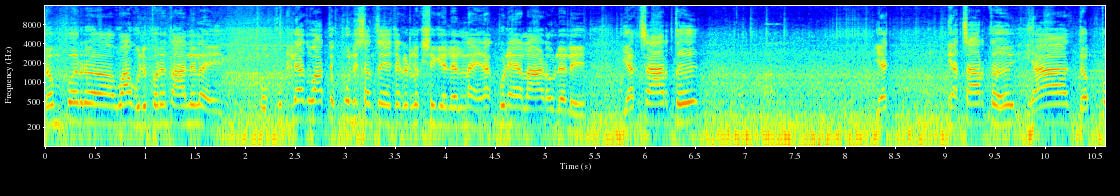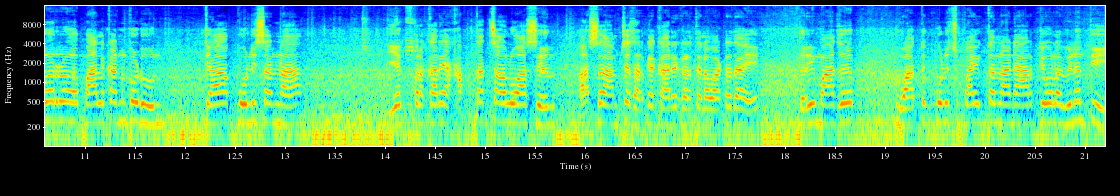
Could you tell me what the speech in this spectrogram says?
डंपर वाघुलीपर्यंत आलेला आहे. पण कुठल्याच वाहतूक पोलिसांचं याच्याकडे लक्ष गेलेलं नाही ना कुण्याला अडवलेलं आहे. याचा अर्थ या याचा अर्थ ह्या दप्पर मालकांकडून त्या पोलिसांना एक प्रकारे हप्ताच चालू असेल असं आमच्यासारख्या कार्यकर्त्याला वाटत आहे. तरी माझं वाहतूक पोलीस उपायुक्तांना आणि आर टी ओला विनंती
